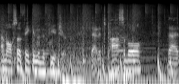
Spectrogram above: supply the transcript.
I'm also thinking of the future that it's possible that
